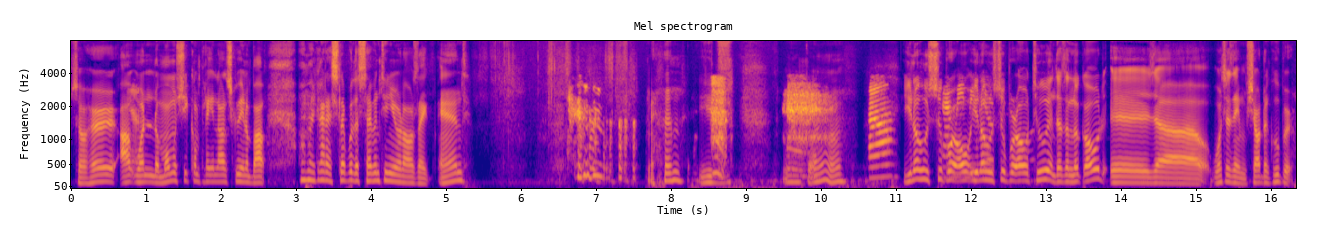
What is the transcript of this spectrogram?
So her, uh, when the moment she complained on screen about, oh my god, I slept with a 17 year old, I was like, and, man, you, know. Oh, You know who's super old? You know who's super old too and doesn't look old is uh, what's his name? Sheldon Cooper.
